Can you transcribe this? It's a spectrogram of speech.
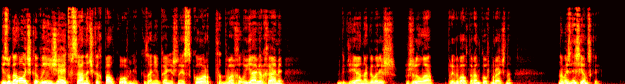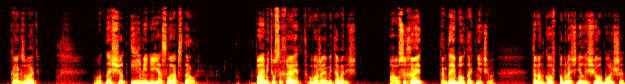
из уголочка, выезжает в саночках полковник. За ним, конечно, эскорт, два халуя верхами. «Где она, говоришь, жила?» — предвал Таранков мрачно. «На Вознесенской». «Как звать?» «Вот насчет имени я слаб стал». Память усыхает, уважаемый товарищ. А усыхает, тогда и болтать нечего. Таранков помрачнел еще больше,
